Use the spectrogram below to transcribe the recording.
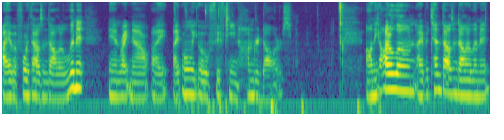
I have a $4,000 limit, and right now I, I only owe $1,500. On the auto loan, I have a $10,000 limit,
